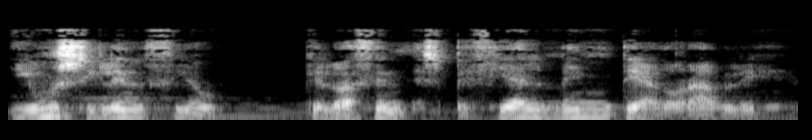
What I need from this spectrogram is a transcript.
y un silencio que lo hacen especialmente adorable.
